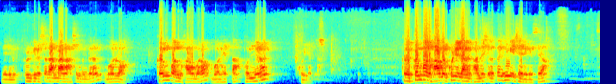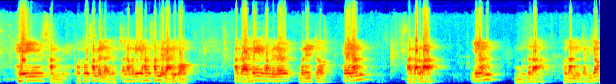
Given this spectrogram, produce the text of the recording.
내지는 불교를 써달만 하신 분들은 뭘로 근본 화음으로 뭘 했다? 법륜을 굴렸다. 그리고 근본 화음을 굴리려면 반드시 어떤 힘이 있어야 되겠어요? 해인 삼매. 보통 삼매다 이거 쪼자버리 한 삼매가 아니고 아까 해인 삼매를 뭐라 했죠? 해는 사갈라, 이는 무드라, 도당인자, 그죠?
